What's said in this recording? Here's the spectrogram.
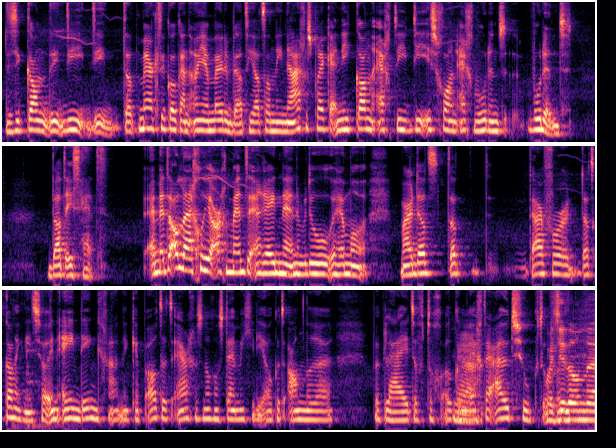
dus ik kan, die, die, die, dat merkte ik ook aan Anja Meulenbelt. Die had dan die nagesprekken en die kan echt, die, die is gewoon echt woedend. woedend. Dat is het. En met allerlei goede argumenten en redenen. En ik bedoel, helemaal. Maar dat, dat, daarvoor, dat kan ik niet zo in één ding gaan. Ik heb altijd ergens nog een stemmetje die ook het andere bepleit. Of toch ook een weg eruit zoekt. Of Wat je een- dan eh,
